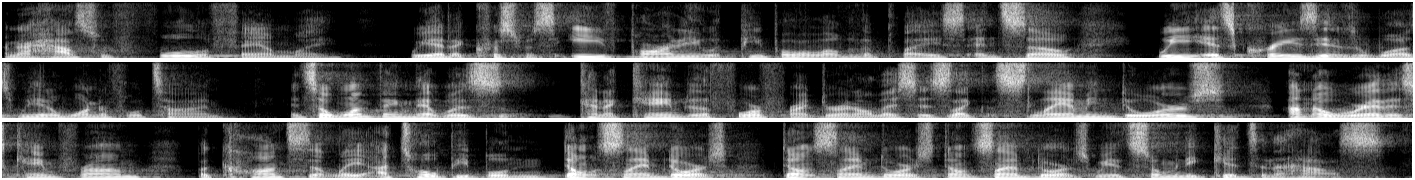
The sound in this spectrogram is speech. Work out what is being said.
and our house was full of family. We had a Christmas Eve party with people all over the place. And so we, as crazy as it was, we had a wonderful time. And so one thing that was kind of came to the forefront during all this is like slamming doors. I don't know where this came from, but constantly I told people, don't slam doors, don't slam doors, don't slam doors. We had so many kids in the house.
